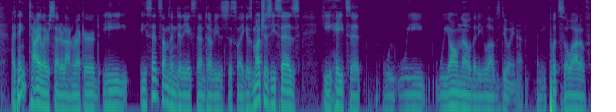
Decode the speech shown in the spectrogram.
I think Tyler said it on record. He he said something to the extent of he's just like as much as he says he hates it, we we, we all know that he loves doing it and he puts a lot of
